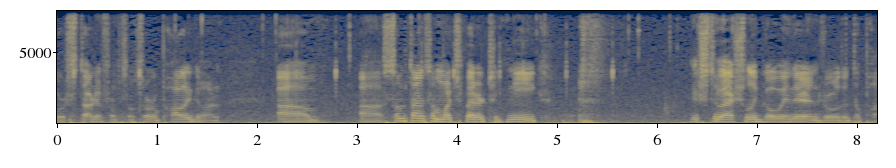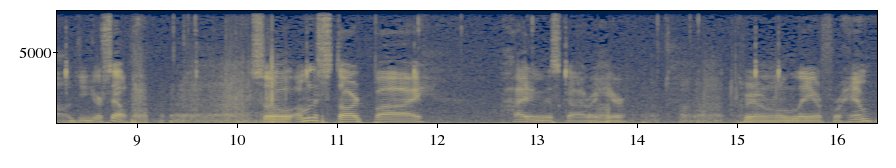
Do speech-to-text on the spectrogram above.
or starting from some sort of polygon, um, uh, sometimes a much better technique is to actually go in there and draw the topology yourself. So I'm going to start by hiding this guy right here. Creating a layer for him.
